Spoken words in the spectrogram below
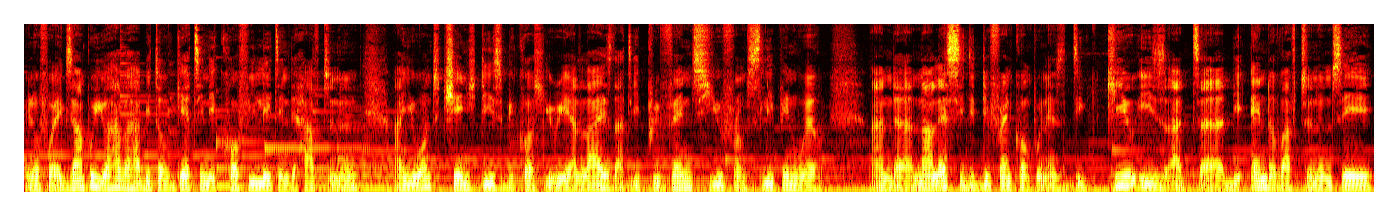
You know, for example, you have a habit of getting a coffee late in the afternoon, and you want to change this because you realize that it prevents you from sleeping well. And uh, now let's see the different components. The cue is at uh, the end of afternoon, say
